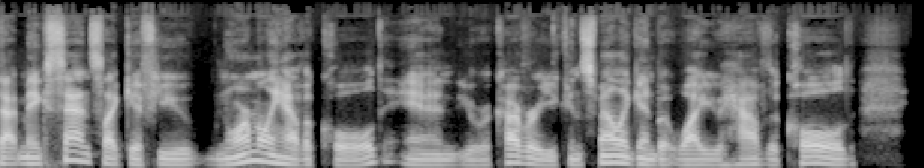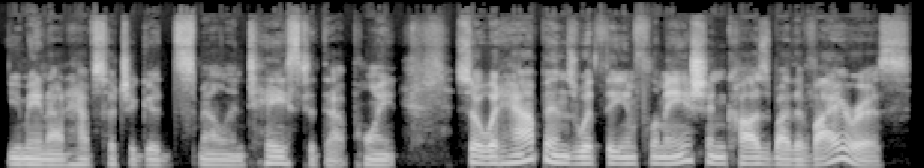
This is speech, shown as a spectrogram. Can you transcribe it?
that makes sense. Like if you normally have a cold and you recover, you can smell again. But while you have the cold, you may not have such a good smell and taste at that point. So, what happens with the inflammation caused by the virus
